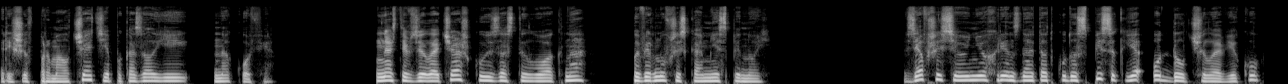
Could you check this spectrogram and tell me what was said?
Решив промолчать, я показал ей на кофе. Настя взяла чашку и застыла у окна, повернувшись ко мне спиной. Взявшийся у нее хрен знает откуда список, я отдал человеку,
